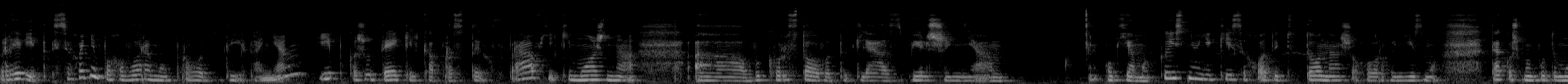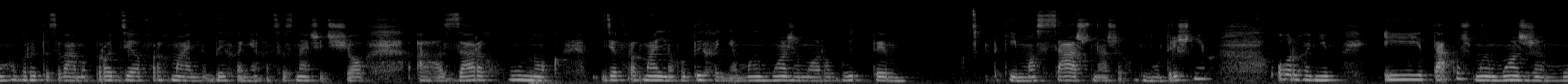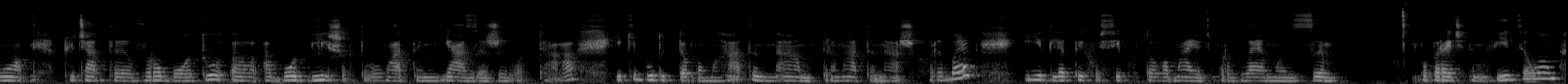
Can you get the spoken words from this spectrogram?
Привіт! Сьогодні поговоримо про дихання і покажу декілька простих вправ, які можна використовувати для збільшення об'єму кисню, який заходить до нашого організму. Також ми будемо говорити з вами про діафрагмальне дихання, а це значить, що за рахунок діафрагмального дихання ми можемо робити такий масаж наших внутрішніх органів. І також ми можемо включати в роботу е, або більш активувати м'язи живота, які будуть допомагати нам тримати наш хребет. І для тих осіб, хто мають проблеми з поперечним відділом,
